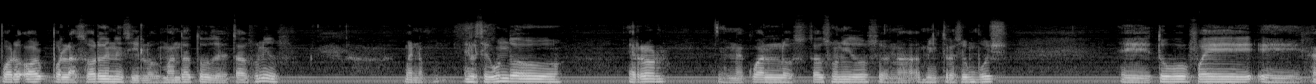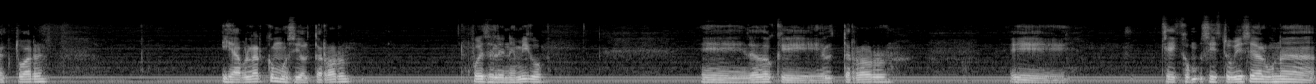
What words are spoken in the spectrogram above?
por, por las órdenes y los mandatos de Estados Unidos. Bueno, el segundo error en la cual los Estados Unidos, en la administración Bush, eh, tuvo fue eh, actuar y hablar como si el terror fuese el enemigo, dado que el terror que como si tuviese alguna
